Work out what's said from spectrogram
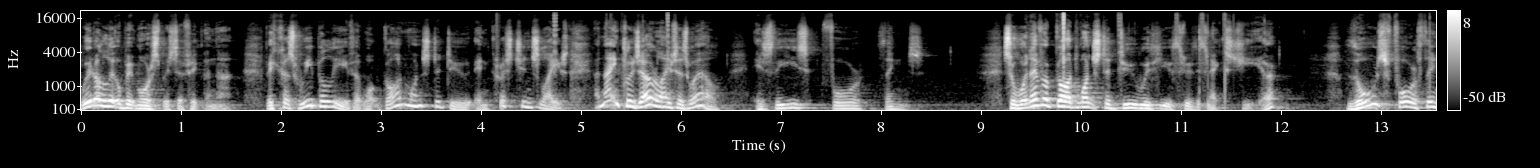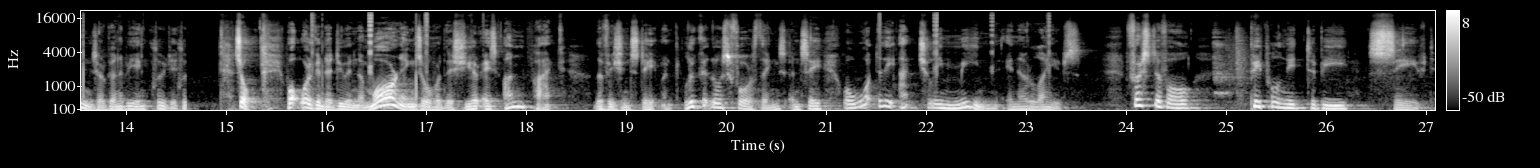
We're a little bit more specific than that because we believe that what God wants to do in Christians' lives, and that includes our lives as well, is these four things. So, whatever God wants to do with you through this next year, those four things are going to be included. So, what we're going to do in the mornings over this year is unpack the vision statement. Look at those four things and say, well, what do they actually mean in our lives? First of all, people need to be saved.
